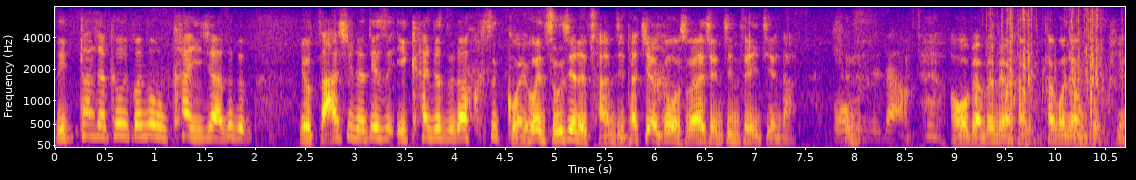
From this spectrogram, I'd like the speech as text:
你大家各位观众看一下这个有杂讯的电视，一看就知道是鬼会出现的场景。她居然跟我说要先进这一间呐、我不知道，啊，我表妹没有看看过那种鬼片，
